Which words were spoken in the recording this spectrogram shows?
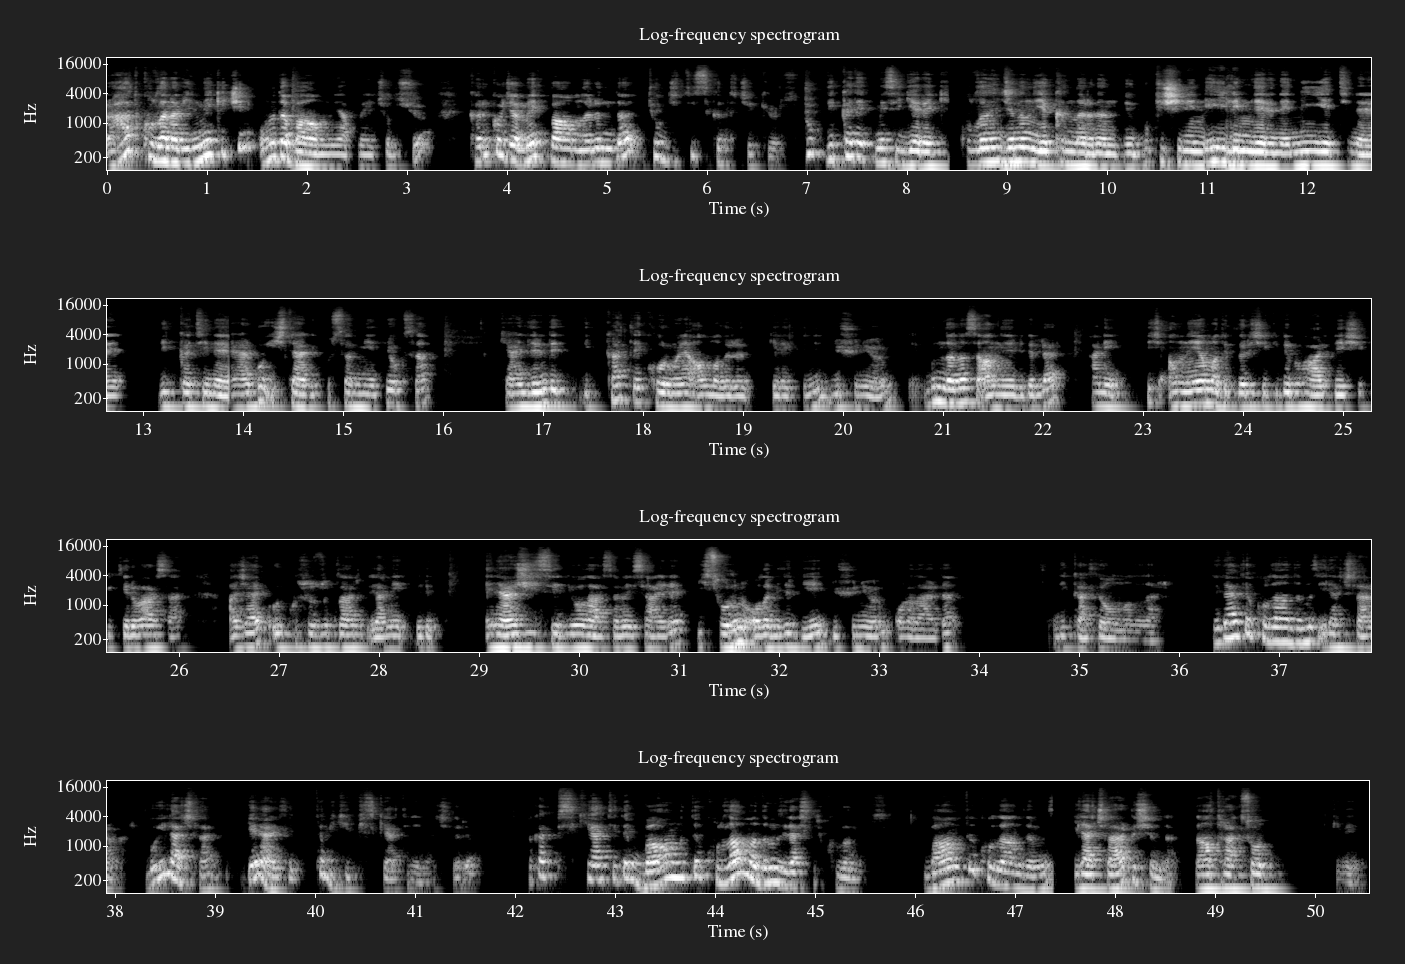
rahat kullanabilmek için onu da bağımlı yapmaya çalışıyor. Karı koca met bağımlarında çok ciddi sıkıntı çekiyoruz. Çok dikkat etmesi gerek kullanıcının yakınlarının, e, bu kişinin eğilimlerine, niyetine, dikkatine. Eğer bu içtenlik, bu samimiyet yoksa kendilerini de dikkatle korumaya almaları gerektiğini düşünüyorum. E, bunu da nasıl anlayabilirler? Hani hiç anlayamadıkları şekilde ruh hali değişiklikleri varsa, acayip uykusuzluklar yani böyle enerji hissediyorlarsa vesaire bir sorun olabilir diye düşünüyorum oralarda dikkatli olmalılar. Tedavide kullandığımız ilaçlar var. Bu ilaçlar genellikle tabii ki psikiyatri ilaçları. Fakat psikiyatride bağımlılıkta kullanmadığımız ilaçları kullanıyoruz. Bağımlılıkta kullandığımız ilaçlar dışında naltrakson gibi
